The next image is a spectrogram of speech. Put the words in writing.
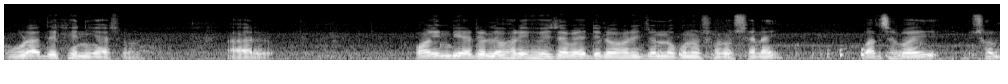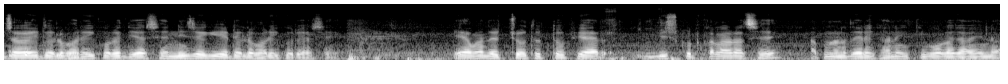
ওড়া দেখে নিয়ে আসুন। আর অল ইন্ডিয়া ডেলিভারি হয়ে যাবে। ডেলিভারির জন্য কোনো সমস্যা নাই। বাদশা ভাই সব জায়গায় ডেলিভারি করে দিয়ে আসে, নিজে গিয়ে ডেলিভারি করে আসে। এ আমাদের চতুর্থ পেয়ার বিস্কুট কালার আছে। আপনাদের এখানে কি বলা জানি না,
